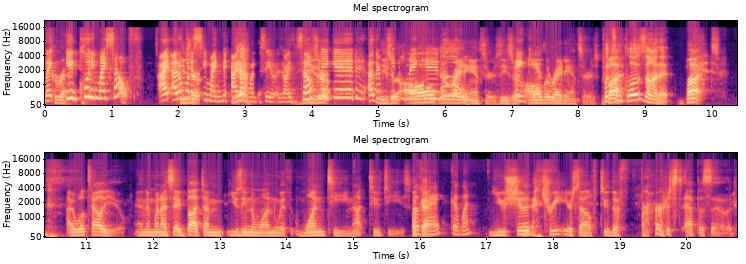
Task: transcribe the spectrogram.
like Correct. including myself. I, I don't want to see my. I Yeah. don't want to see myself These are- naked, other These people are all naked. the right No. answers. These are Thank all you. the right answers. Put but, some clothes on it. But I will tell you, and then when I say but, I'm using the one with one T, not two T's. Okay. Okay, good one. You should treat yourself to the first episode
